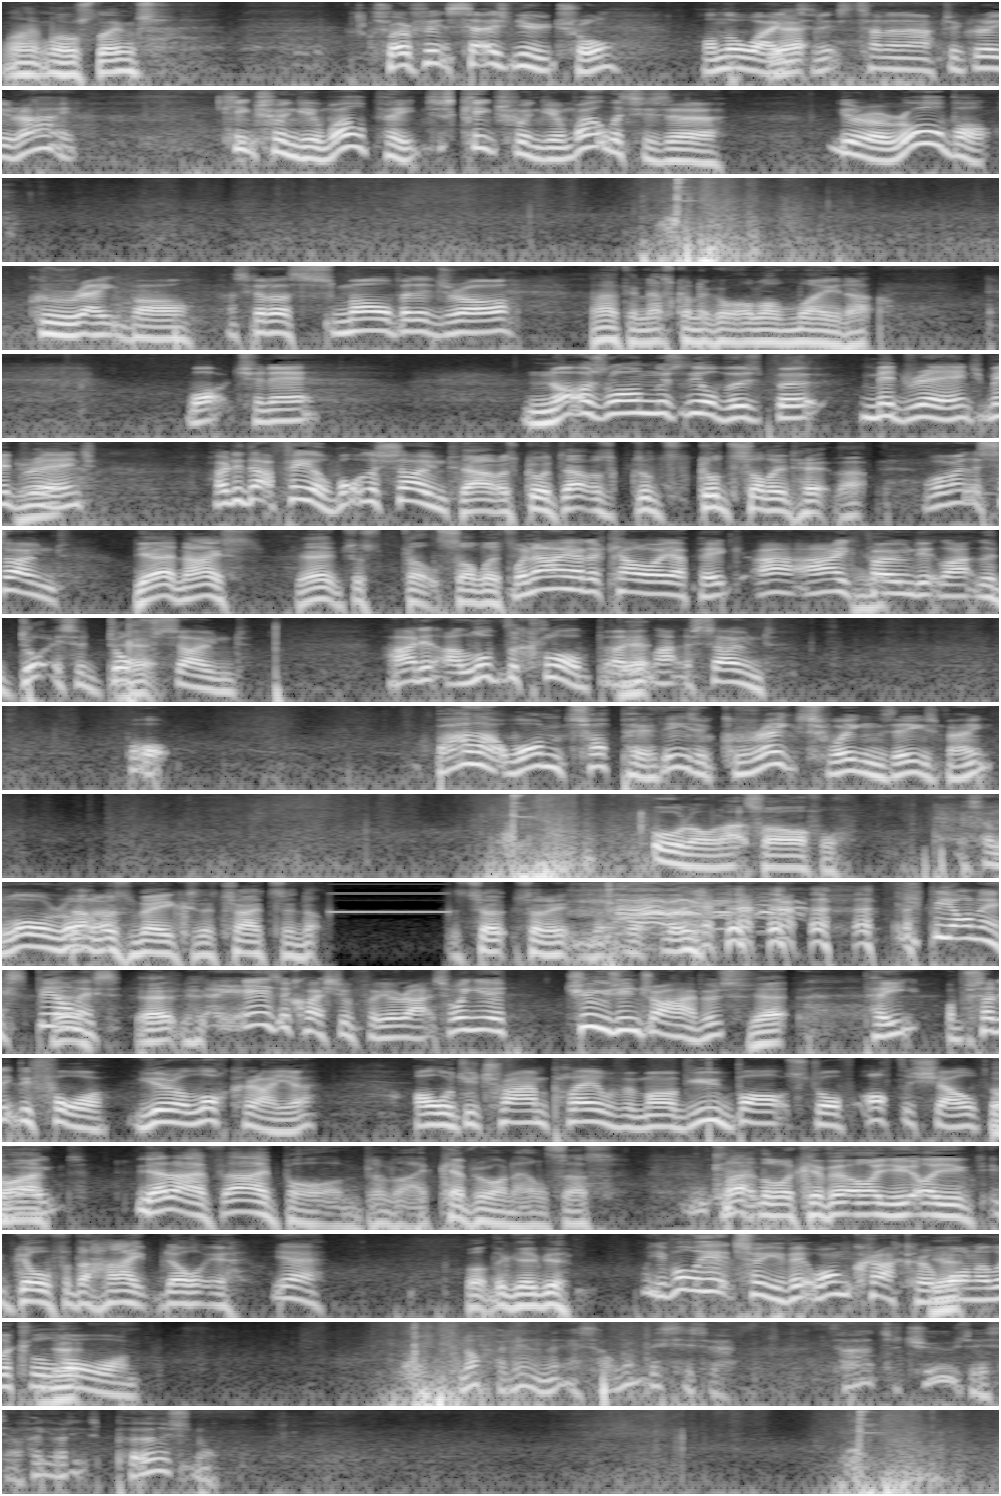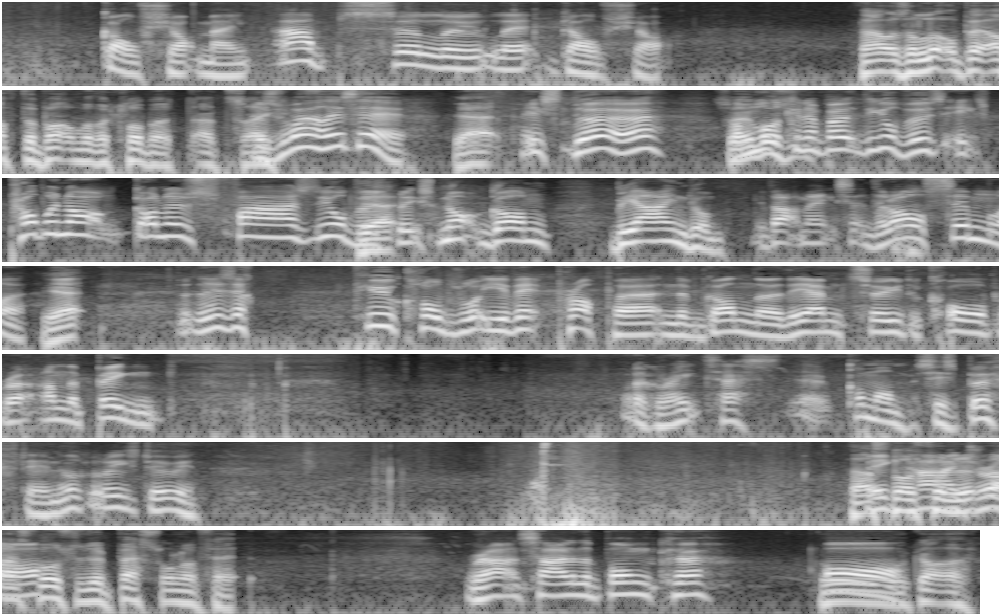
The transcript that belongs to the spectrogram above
like most things. So everything's set as neutral on the weight Yeah. and it's 10 and a half degree. Right. Keep swinging well, Pete. Just keep swinging well. This is a, you're a robot. Great ball. That's got a small bit of draw. I think that's going to go a long way. That. Watching it. Not as long as the others, but mid-range, mid-range. How did that feel? What was the sound? That was good. That was good. Good solid hit. That. What about the sound? Yeah, nice. Yeah, it just felt solid. When I had a Callaway Epic, I, I found it like the du- it's a duff Yeah. sound. I did, I love the club, but I didn't like the sound. But by that one top here, these are great swings, these, mate. Oh no, that's awful. It's a low runner. That was me because I tried to not. So, sorry, not, not me. Just be honest, be honest. Yeah. Here's a question for you, right? So when you're choosing drivers, yeah. Pete, I've said it before, you're a looker, are you? Or would you try and play with them? Or have you bought stuff off the shelf oh, So I, without... yeah, I've I bought them like everyone else has. Like the look of it, or you or you go for the hype, don't you? Yeah. What they give you. Well, you've only hit two, you've hit one cracker and Yeah, one a little yeah. low one. Nothing in this. I want this is a. It's hard to choose this. I think it's personal. Golf shot, mate. Absolutely golf shot. That was a little bit off the bottom of the club, I'd- say. As well, is it? Yeah. It's there. So I'm looking about the others. It's probably not gone as far as the others, Yeah. but it's not gone behind them. If that makes sense, they're all similar. Yeah. But there's a few clubs what you've hit proper and they've gone there. The M2, the Cobra, and the Ping. What a great test! Uh, come on, it's his birthday, and look what he's doing. That's Big supposed, high to be, draw. that's supposed to be the best one I've hit. Right hand side of the bunker. Ooh, Oh, got a,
